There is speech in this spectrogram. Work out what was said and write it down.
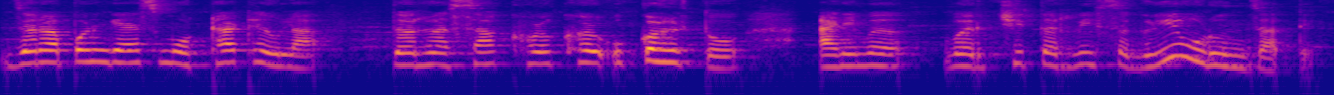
जर आपण गॅस मोठा ठेवला तर रसा खळखळ उकळतो आणि मग वरची तर्री सगळी उडून जाते.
